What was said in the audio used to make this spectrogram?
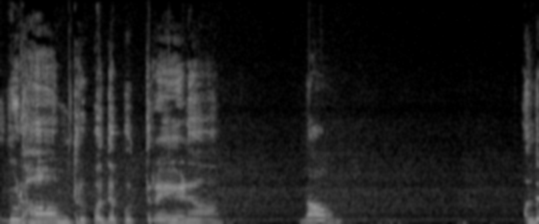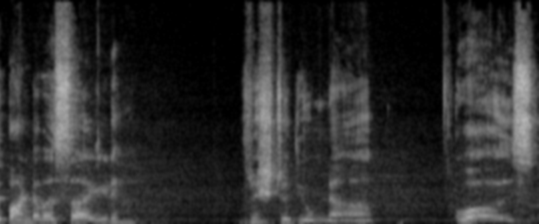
Yudham Drupada. Now, on the Pandava side, Drishtadyumna was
